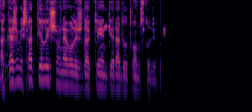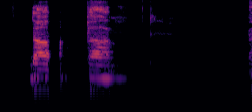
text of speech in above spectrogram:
a kaži mi, šta ti lično ne voliš da klijenti rade u tvom studiju? Da, pa, e,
